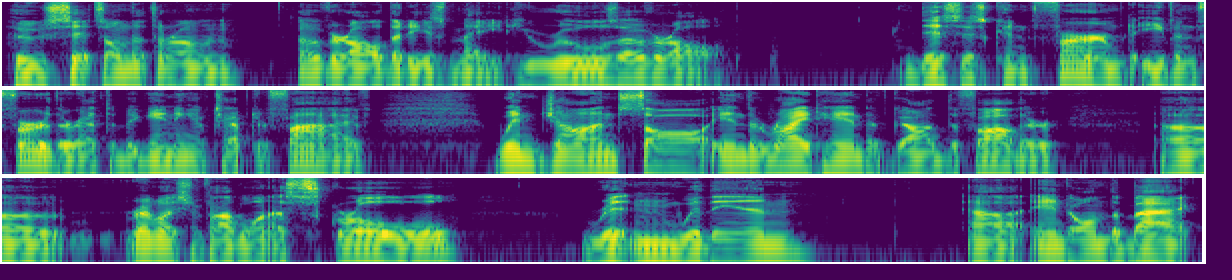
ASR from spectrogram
who sits on the throne over all that he has made. He rules over all. This is confirmed even further at the beginning of chapter 5 when John saw in the right hand of God the Father, uh, Revelation 5 1, a scroll written within uh, and on the back,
